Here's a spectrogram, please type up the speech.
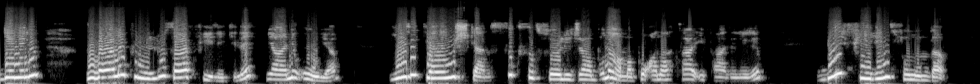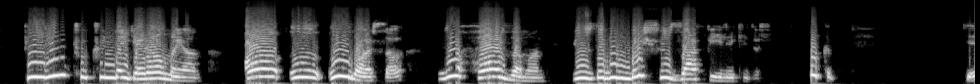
Gelelim yuvarlak ünlü zarf fiil ekine yani u'ya. Yeri gelmişken sık sık söyleyeceğim bunu ama bu anahtar ifadeleri bir fiilin sonunda fiilin kökünde yer almayan a, ı, ı varsa bu her zaman %1500 zarf fiil ekidir. Bakın e,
